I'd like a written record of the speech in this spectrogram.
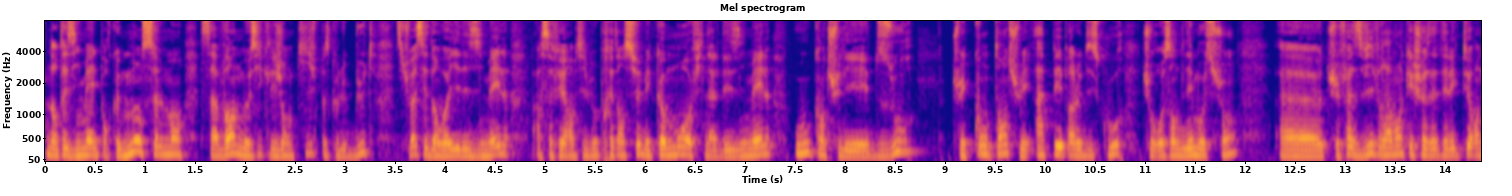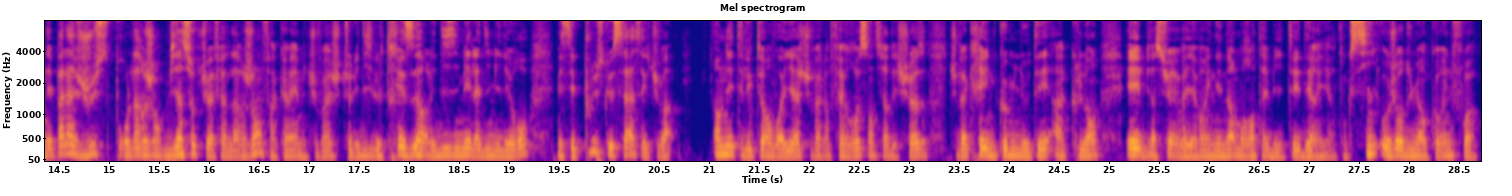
dans tes emails pour que non seulement ça vende, mais aussi que les gens kiffent, parce que le but, si tu vois, c'est d'envoyer des emails. Alors ça fait un petit peu prétentieux, mais comme moi au final, des emails où quand tu les ouvres, tu es content, tu es happé par le discours, tu ressens de l'émotion, euh, tu fasses vivre vraiment quelque chose à tes lecteurs. On n'est pas là juste pour l'argent. Bien sûr que tu vas faire de l'argent, enfin quand même, tu vois, je te l'ai dit, le trésor, les 10 emails à 10 000 euros, mais c'est plus que ça, c'est que tu vas emmener tes lecteurs en voyage, tu vas leur faire ressentir des choses, tu vas créer une communauté, un clan, et bien sûr, il va y avoir une énorme rentabilité derrière. Donc si aujourd'hui, encore une fois,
